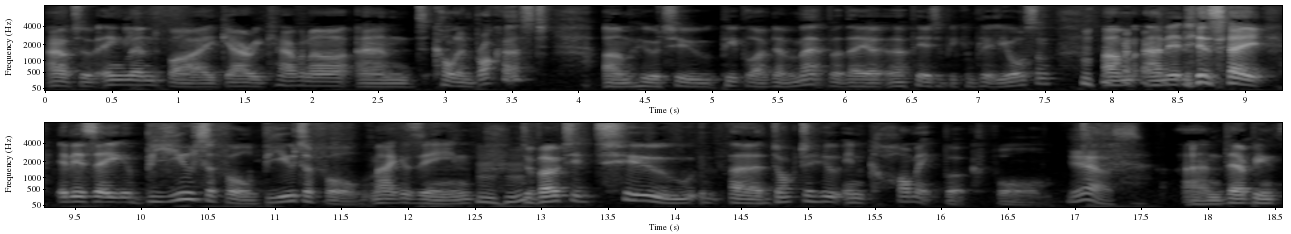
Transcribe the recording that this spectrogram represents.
out of England by Gary Kavanagh and Colin Brockhurst. Um, who are two people I've never met, but they uh, appear to be completely awesome. Um, and it is a it is a beautiful, beautiful magazine devoted to uh, Doctor Who in comic book form. Yes. And there have been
